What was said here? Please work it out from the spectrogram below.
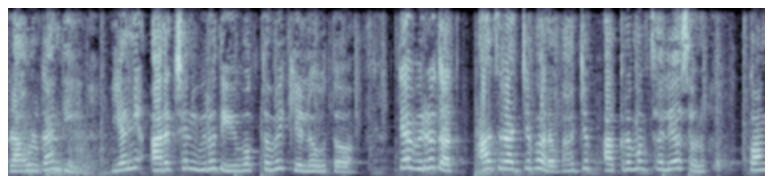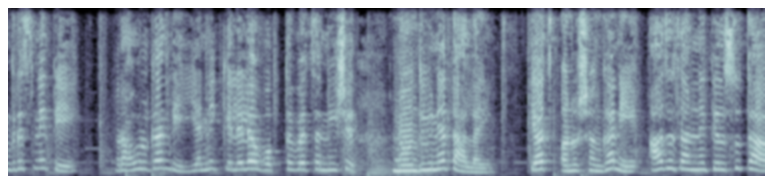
राहुल गांधी यांनी आरक्षण विरोधी वक्तव्य केलं होतं. त्या विरोधात आज राज्यभर भाजप आक्रमक झाले असून काँग्रेस नेते राहुल गांधी यांनी केलेल्या वक्तव्याचा निषेध नोंदविण्यात आलाय. त्याच अनुषंगाने आज जालन्यातील सुद्धा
